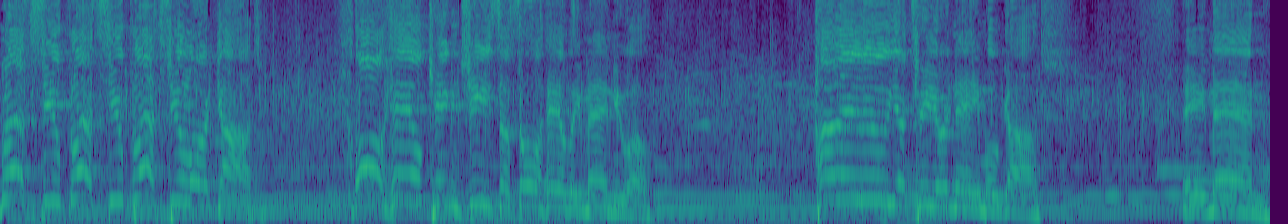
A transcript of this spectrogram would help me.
Bless you, bless you, bless you, Lord God. Oh, hail King Jesus. Oh, hail Emmanuel. Hallelujah to your name, oh God. Amen.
